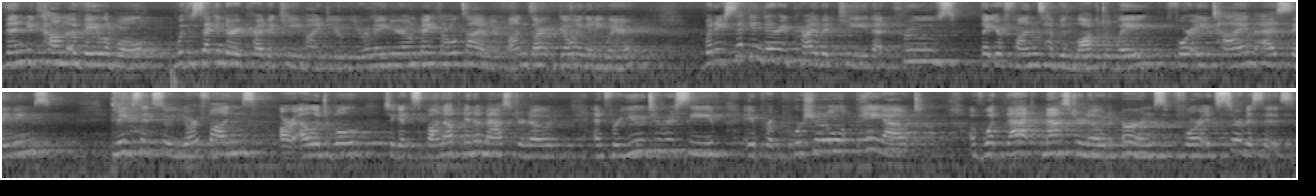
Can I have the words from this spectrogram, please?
then become available with a secondary private key, mind you. You remain your own bank the whole time, your funds aren't going anywhere. But a secondary private key that proves that your funds have been locked away for a time as savings makes it so your funds are eligible to get spun up in a masternode and for you to receive a proportional payout of what that masternode earns for its services.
